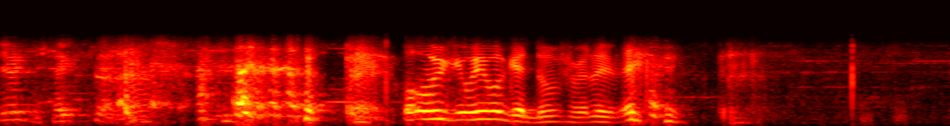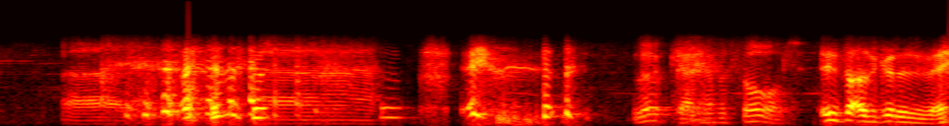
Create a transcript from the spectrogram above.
is she? What, do you think so? what we we won't get done for it, anyway. Uh, look, I have a thought. Is that as good as me?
